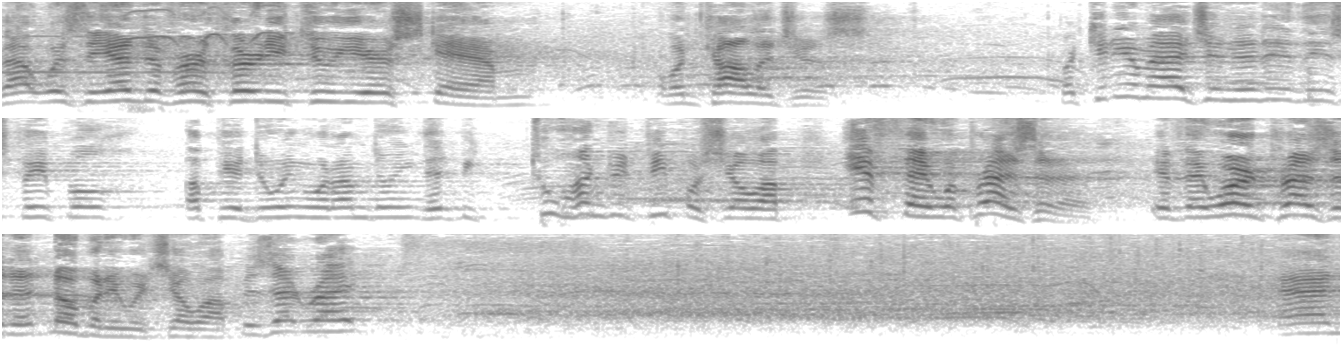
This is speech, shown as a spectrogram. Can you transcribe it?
That was the end of her 32 year scam on colleges. But can you imagine any of these people up here doing what I'm doing? There'd be 200 people show up if they were president. If they weren't president, nobody would show up. Is that right? And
